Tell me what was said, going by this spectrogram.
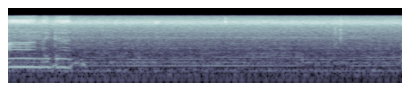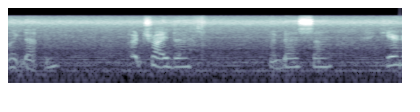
uh, like that, like that. I tried the my best. Uh, here,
